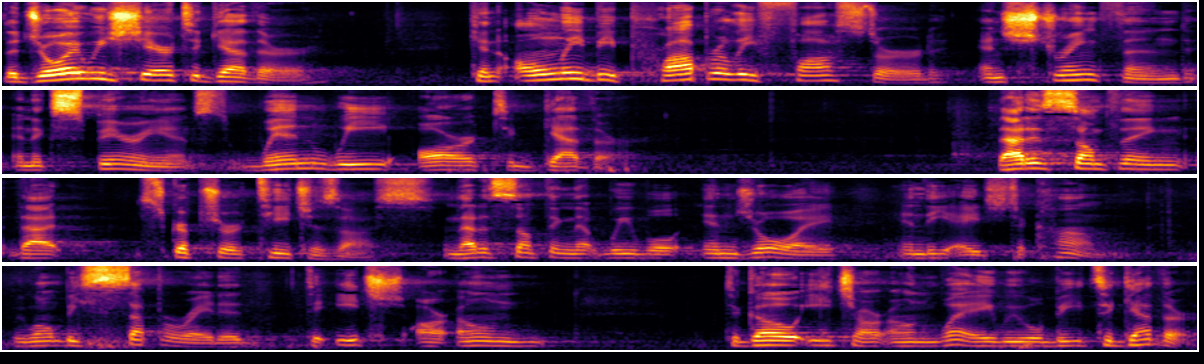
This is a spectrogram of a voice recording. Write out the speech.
The joy we share together can only be properly fostered and strengthened and experienced when we are together. That is something that Scripture teaches us, and that is something that we will enjoy in the age to come. We won't be separated to each our own, to go each our own way. We will be together,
